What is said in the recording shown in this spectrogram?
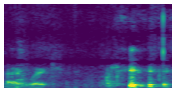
Hard work.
